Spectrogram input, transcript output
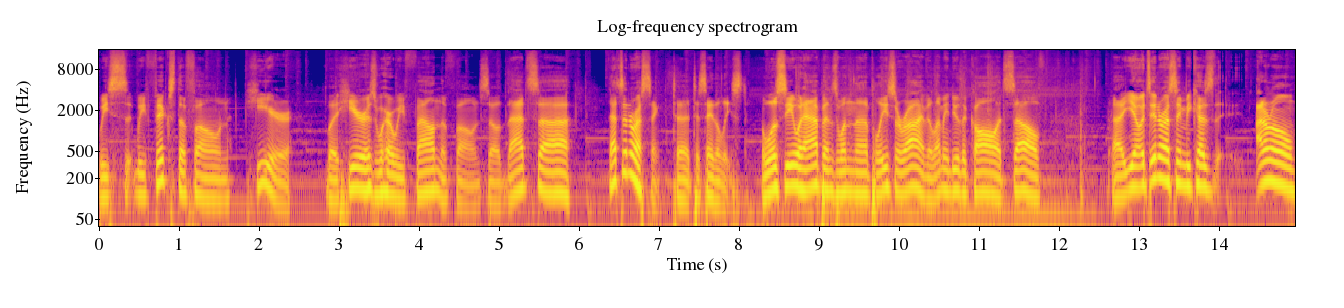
We we fixed the phone here, but here is where we found the phone. So that's uh that's interesting to to say the least. But we'll see what happens when the police arrive. And let me do the call itself. Uh, you know, it's interesting because I don't know.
